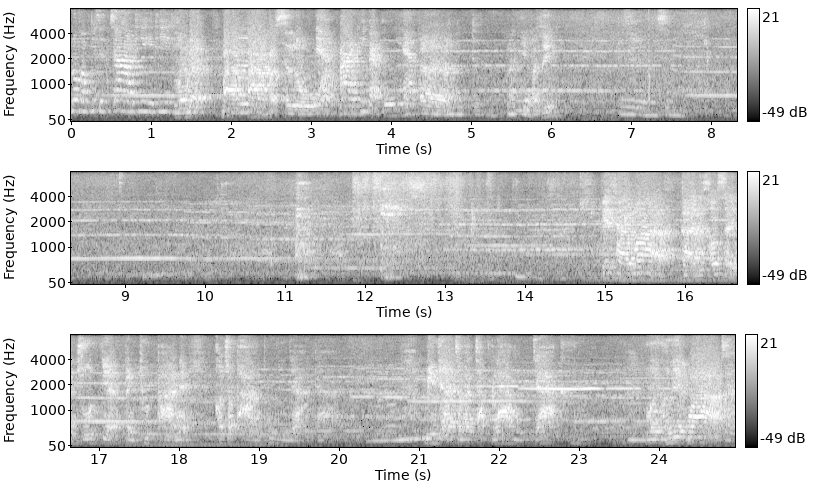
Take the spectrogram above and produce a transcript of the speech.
รูปพระพุทธเจ้าที่ที่เหมือนแบบปางปางปัสโลเนี่ยอะปลายที่แบบอย่างเงี้ยเออมาหยิบมาสิเออสิคล้ายๆว่า ชุดเนี่ยเป็นชุดพรางเนี่ยเขาจะพรางผู้วิญญาณได้วิญญาณจะมาจับร่างยากขึ้นเหมือนเขาเรียกว่าจ้ะ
